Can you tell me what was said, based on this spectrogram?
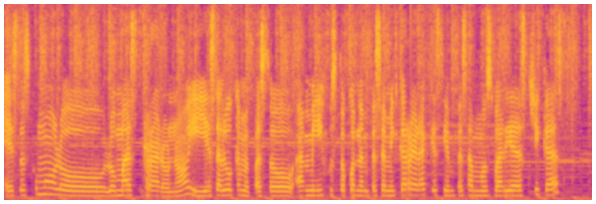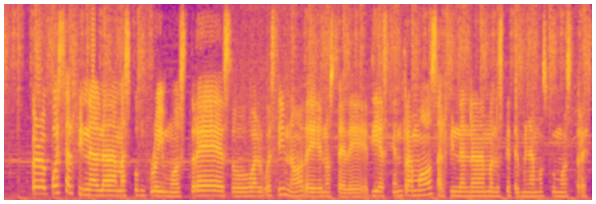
esto es como lo, lo, más raro, ¿no? Y es algo que me pasó a mí justo cuando empecé mi carrera, que sí empezamos varias chicas, pero pues al final nada más concluimos tres o algo así, ¿no? De, no sé, de diez que entramos, al final nada más los que terminamos fuimos tres.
